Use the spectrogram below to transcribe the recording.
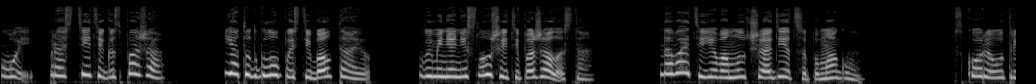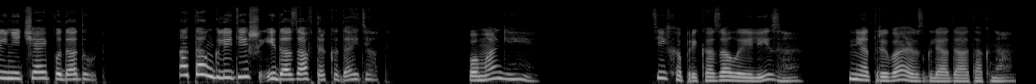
«Ой, простите, госпожа, я тут глупости болтаю. Вы меня не слушайте, пожалуйста. Давайте я вам лучше одеться помогу. Скоро утренний чай подадут. А там, глядишь, и до завтрака дойдет. «Помоги», — тихо приказала Элиза, не отрывая взгляда от окна.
